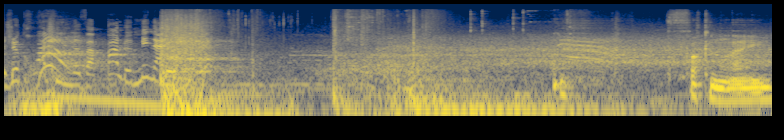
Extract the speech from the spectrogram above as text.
Je crois qu'il ne va pas le ménager. Fucking lame.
